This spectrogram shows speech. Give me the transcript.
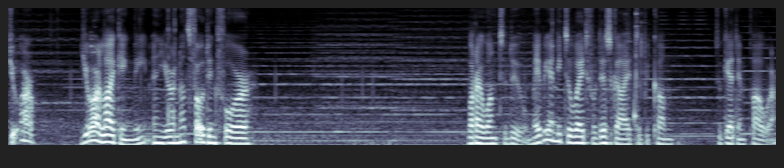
You are you are liking me and you're not voting for what I want to do. Maybe I need to wait for this guy to become to get in power.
